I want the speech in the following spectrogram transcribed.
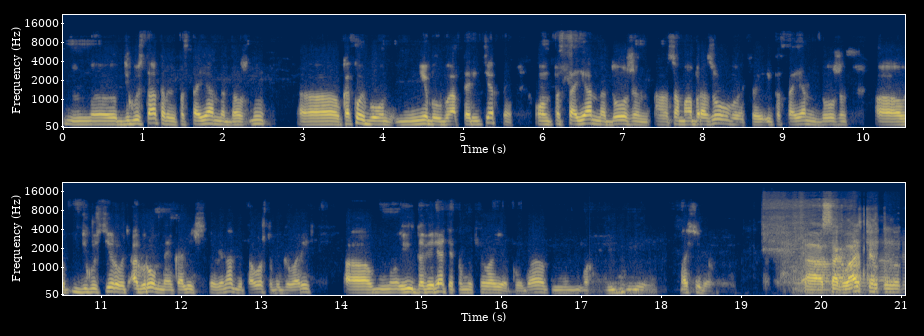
дегустаторы постоянно должны Э, какой бы он ни был бы авторитетный, он постоянно должен э, самообразовываться и постоянно должен э, дегустировать огромное количество вина для того, чтобы говорить и доверять этому человеку. Да? Спасибо. А, согласен.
